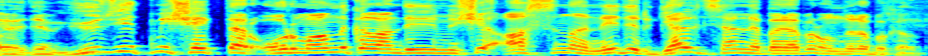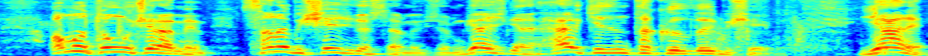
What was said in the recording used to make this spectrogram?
Evet, evet. 170 hektar ormanlık alan dediğimiz şey aslında nedir? Gel senle beraber onlara bakalım. Ama Tonguç Eren Bey'im, sana bir şey göstermek istiyorum. Gerçekten herkesin takıldığı bir şey bu. Yani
